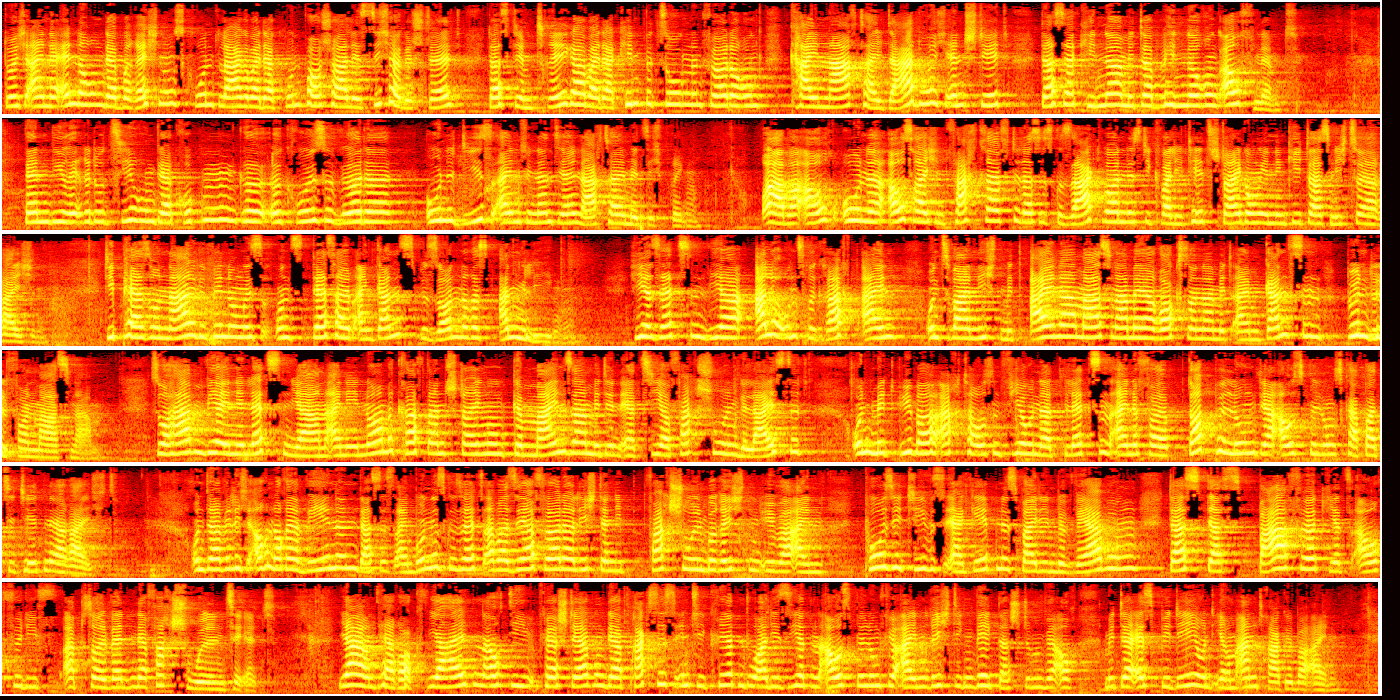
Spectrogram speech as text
Durch eine Änderung der Berechnungsgrundlage bei der Grundpauschale ist sichergestellt, dass dem Träger bei der kindbezogenen Förderung kein Nachteil dadurch entsteht, dass er Kinder mit der Behinderung aufnimmt. Denn die Reduzierung der Gruppengröße würde ohne dies einen finanziellen Nachteil mit sich bringen. Aber auch ohne ausreichend Fachkräfte, das ist gesagt worden, ist die Qualitätssteigerung in den Kitas nicht zu erreichen. Die Personalgewinnung ist uns deshalb ein ganz besonderes Anliegen. Hier setzen wir alle unsere Kraft ein, und zwar nicht mit einer Maßnahme, Herr Rock, sondern mit einem ganzen Bündel von Maßnahmen. So haben wir in den letzten Jahren eine enorme Kraftanstrengung gemeinsam mit den Erzieherfachschulen geleistet und mit über 8.400 Plätzen eine Verdoppelung der Ausbildungskapazitäten erreicht. Und da will ich auch noch erwähnen, das ist ein Bundesgesetz, aber sehr förderlich, denn die Fachschulen berichten über ein positives Ergebnis bei den Bewerbungen, dass das BAföG jetzt auch für die Absolventen der Fachschulen zählt. Ja, und Herr Rock, wir halten auch die Verstärkung der praxisintegrierten dualisierten Ausbildung für einen richtigen Weg. Da stimmen wir auch mit der SPD und ihrem Antrag überein.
